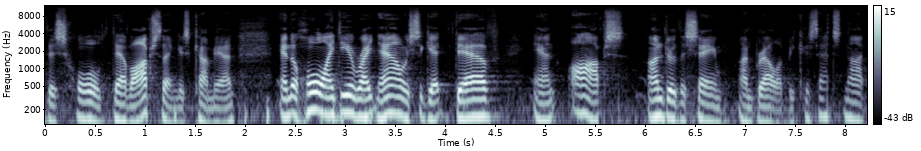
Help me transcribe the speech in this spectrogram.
this whole DevOps thing has come in. And the whole idea right now is to get Dev and Ops under the same umbrella because that's not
